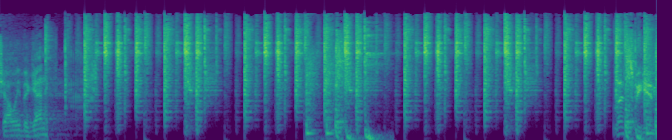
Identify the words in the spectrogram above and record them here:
Shall we begin? Let's begin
